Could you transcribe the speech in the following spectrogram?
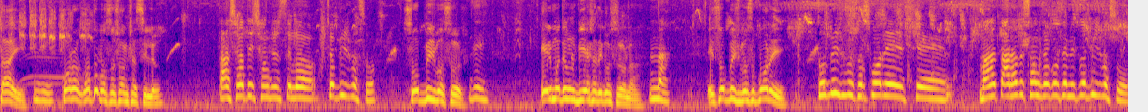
তাই? কত- বছর সংসার ছিল? তার সাথে সংসার ছিল চব্বিশ বছর। চব্বিশ বছর? জি। এর মধ্যে কোনো বিয়ে সাথে করছিল না? না। এই চব্বিশ বছর পরে? চব্বিশ বছর পরে সে মানে তার হাতে সংসার করছে আমি চব্বিশ বছর।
